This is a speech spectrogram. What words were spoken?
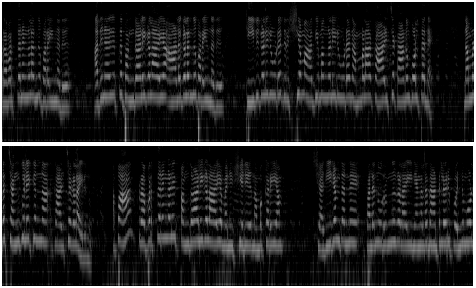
പ്രവർത്തനങ്ങളെന്ന് പറയുന്നത് അതിനകത്ത് പങ്കാളികളായ ആളുകളെന്ന് പറയുന്നത് ടി വികളിലൂടെ ദൃശ്യമാധ്യമങ്ങളിലൂടെ നമ്മൾ ആ കാഴ്ച കാണുമ്പോൾ തന്നെ നമ്മുടെ ചങ്കുലയ്ക്കുന്ന കാഴ്ചകളായിരുന്നു. അപ്പോൾ ആ പ്രവർത്തനങ്ങളിൽ പങ്കാളികളായ മനുഷ്യർ നമുക്കറിയാം ശരീരം തന്നെ പല നുറുങ്ങുകളായി. ഞങ്ങളുടെ നാട്ടിലൊരു പൊന്നുമോൾ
